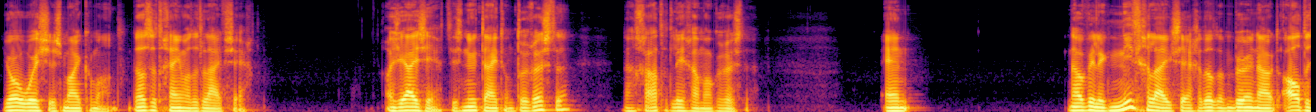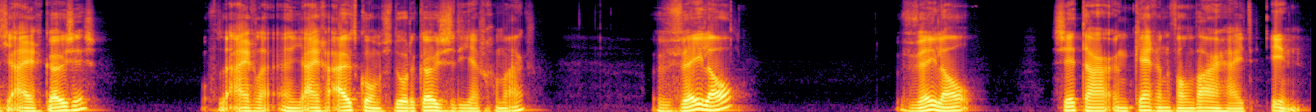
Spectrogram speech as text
Your wish is my command. Dat is hetgeen wat het lijf zegt. Als jij zegt het is nu tijd om te rusten, dan gaat het lichaam ook rusten. En nou wil ik niet gelijk zeggen dat een burn-out altijd je eigen keuze is. Of de eigen, eh, je eigen uitkomst door de keuzes die je hebt gemaakt. Veelal, veelal zit daar een kern van waarheid in.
